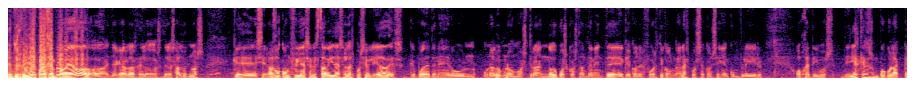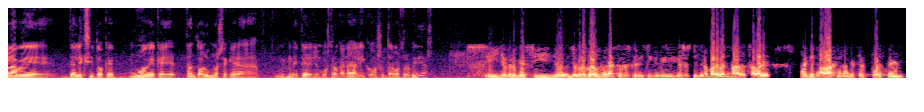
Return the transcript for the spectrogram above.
En tus vídeos, por ejemplo, veo, ya que hablas de los, de los alumnos, que si en algo confías en esta vida es en las posibilidades que puede tener un, un, alumno, mostrando pues constantemente que con esfuerzo y con ganas pues se consiguen cumplir objetivos. ¿Dirías que esa es un poco la clave del éxito que mueve que tanto alumno se quiera meter en, en vuestro canal y consultar vuestros vídeos? Sí, yo creo que sí. Yo, yo creo que una de las cosas que distingue mis vídeos es que yo no paro de animar a los chavales a que trabajen, a que se esfuercen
